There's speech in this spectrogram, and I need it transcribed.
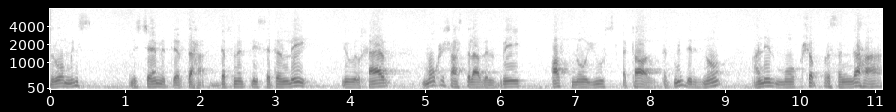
Dhruvam means nischayam ityartaha. Definitely, certainly, you will have moksha shastra will be of no use at all. That means there is no anir moksha prasangaha.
